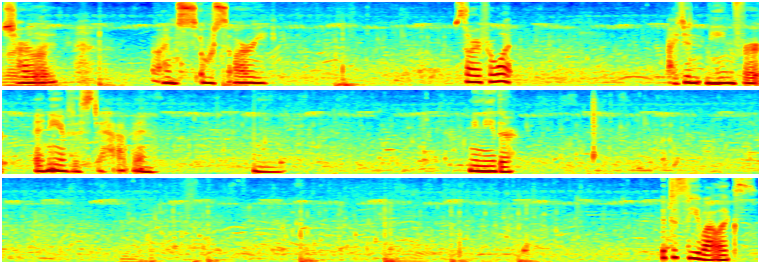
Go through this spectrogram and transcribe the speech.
Charlotte, I'm so sorry. Sorry for what? I didn't mean for any of this to happen. Hmm. Me neither. Good to see you, Alex.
